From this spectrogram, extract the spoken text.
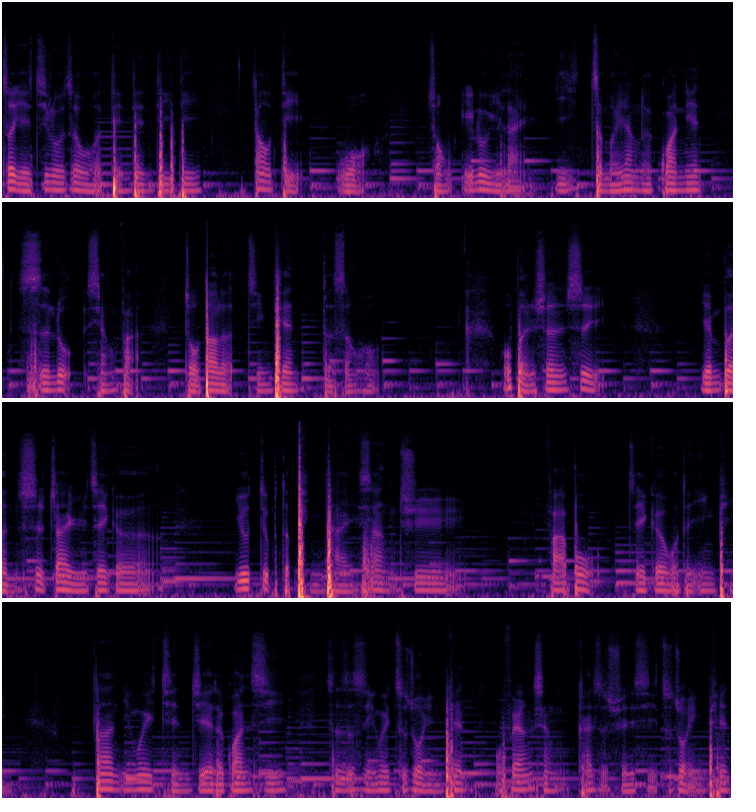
这也记录着我点点滴滴。到底我从一路以来以怎么样的观念、思路、想法走到了今天的生活？我本身是原本是在于这个 YouTube 的平台上去发布这个我的音频，但因为剪接的关系，甚至是因为制作影片，我非常想开始学习制作影片。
